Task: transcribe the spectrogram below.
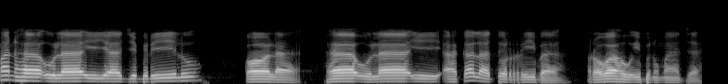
Man haula'i ya Jibrilu? Qala haula'i akalatur riba. Rawahu Ibnu Majah.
